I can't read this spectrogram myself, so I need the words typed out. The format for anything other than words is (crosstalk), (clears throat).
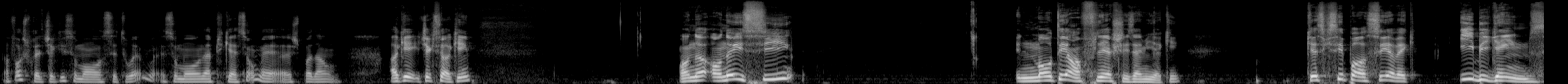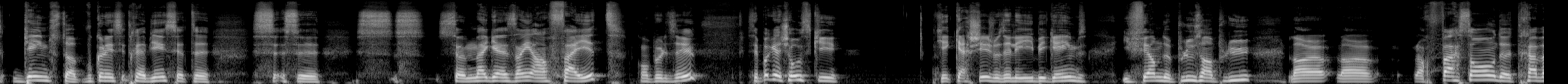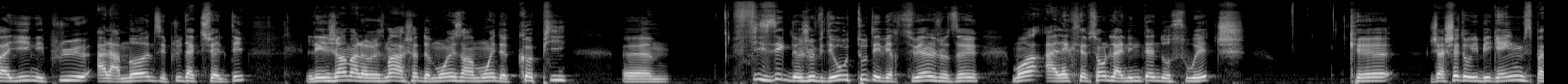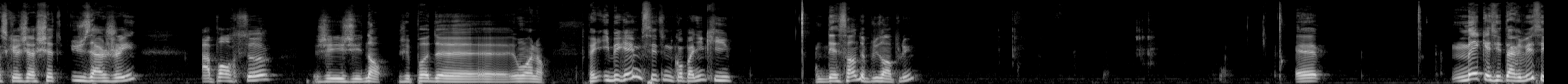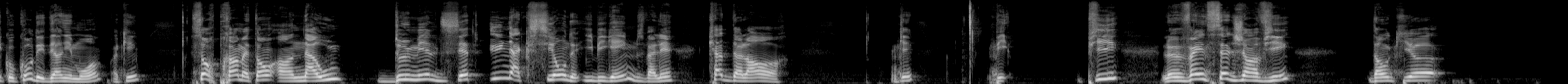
Enfin, je pourrais le checker sur mon site web, sur mon application, mais euh, je suis pas dans. Ok, check ça, ok? On a, on a ici une montée en flèche, les amis, ok? Qu'est-ce qui s'est passé avec EB Games, GameStop. Vous connaissez très bien cette, ce, ce, magasin en faillite, qu'on peut le dire. C'est pas quelque chose qui, qui est caché. Je veux dire, les EB Games, ils ferment de plus en plus. Leur, leur, leur façon de travailler n'est plus à la mode, c'est plus d'actualité. Les gens, malheureusement, achètent de moins en moins de copies euh, physiques de jeux vidéo. Tout est virtuel. Je veux dire, moi, à l'exception de la Nintendo Switch, que j'achète au EB Games parce que j'achète usagé. À part ça, j'ai, non, j'ai pas de. Ouais, non. Fait EB Games, c'est une compagnie qui descend de plus en plus. Euh, mais qu'est-ce qui est arrivé, c'est qu'au cours des derniers mois, ok, si on reprend, mettons, en août 2017, une action de EB Games valait 4$. Ok? Puis, puis le 27 janvier, donc il y a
